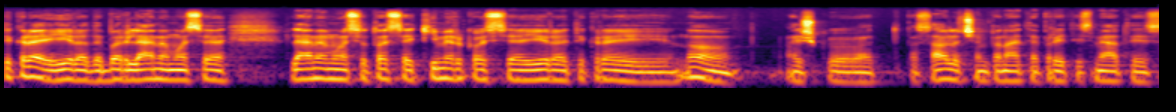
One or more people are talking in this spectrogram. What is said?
tikrai yra dabar lemiamuose, lemiamuose tose akimirkose yra tikrai, nu, Aišku, pasaulio čempionate praeitais metais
